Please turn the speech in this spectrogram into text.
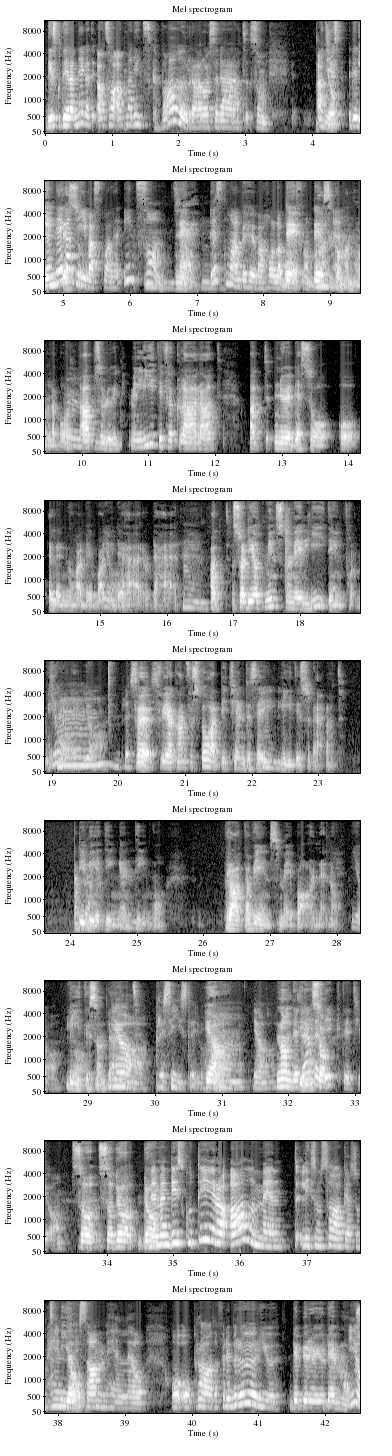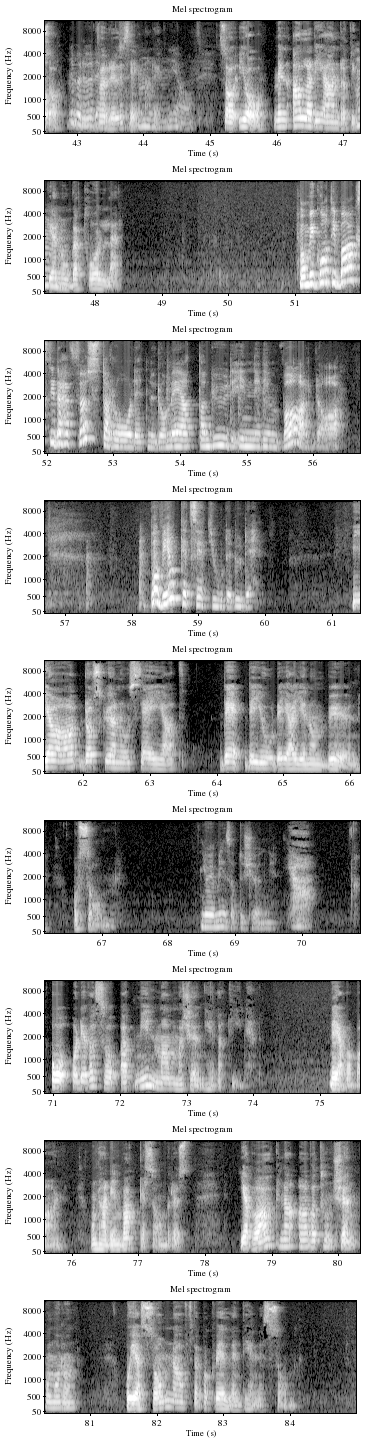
diskuterar negativt, alltså att man inte skvallrar och sådär att som att Ja, just det där negativa skvallret, inte sånt. Nej, Det ska man behöva hålla bort det, från det barnen. ska man hålla bort, absolut. Men lite förklara att, att nu är det så, och, eller nu har det varit Ja. det här och det här. Att, så det åtminstone är lite informerade. Ja, ja. Precis. För, för jag kan förstå att de kände sig lite sådär att de vet ingenting och pratar vi ens med barnen och Ja, lite ja. sånt där. Ja, precis det ju. Ja. Mm, ja. Det Någonting där är så, viktigt, ja. så, så då, då Nej men diskutera allmänt liksom saker som händer Ja. i samhället och, och, och prata, för det berör ju, det berör ju dem också. jo, det berör det. Förr eller senare. ja. Så ja, men alla de här andra tycker jag nog att håller. Om vi går tillbaks till det här första rådet nu då med att ta Gud in i din vardag. På vilket sätt gjorde du det? Ja, då skulle jag nog säga att det, det gjorde jag genom bön och sång. Jo, jag minns att du sjöng. Ja. Och, och det var så att min mamma sjöng hela tiden. när jag var barn. Hon hade en vacker sångröst. Jag vaknade av att hon sjöng på morgonen och jag somnade ofta på kvällen till hennes sång.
